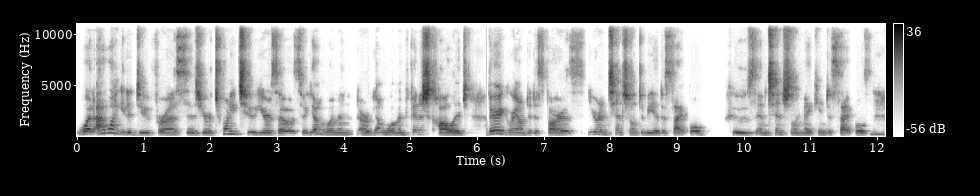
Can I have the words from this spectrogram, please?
what I want you to do for us is you're 22 years old, so young women or young woman finished college, very grounded as far as you're intentional to be a disciple who's intentionally making disciples. Mm-hmm.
